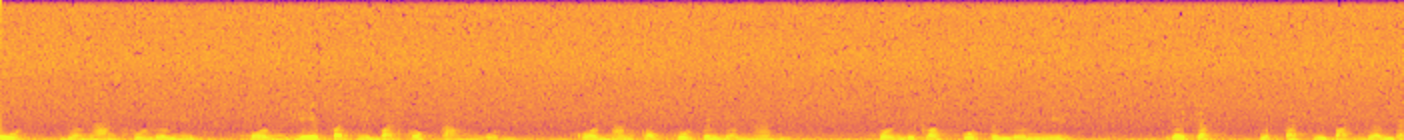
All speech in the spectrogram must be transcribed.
ูดเรื่องนั้นพูดเรื่องนี้ คนที่ปฏิบัติก็กังวล คนนั้นก็พูดไปเรื่องนั้น คนนี้ก็พูดไปเรื่องนี้ แล้วจะจะปฏิบัติเรื่องใด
